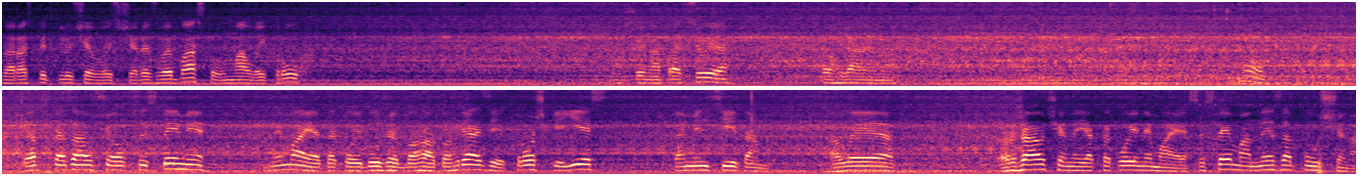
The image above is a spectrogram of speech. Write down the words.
Зараз підключились через вебасту в малий круг. Машина працює. Поглянемо. Ну, я б сказав, що в системі немає такої дуже багато грязі. Трошки є камінці там, але ржавчини як такої немає. Система не запущена.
